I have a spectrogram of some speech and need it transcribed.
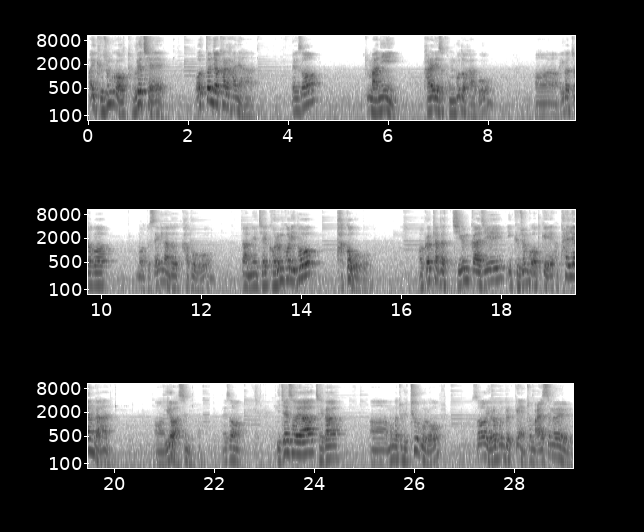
아, 이 교정구가 어- 도대체 어떤 역할을 하냐. 그래서 좀 많이 발에 대해서 공부도 하고 어, 이것저것 뭐 또 세미나도 가보고 그다음에 제 걸음걸이도 바꿔보고 어, 그렇게 하면서 지금까지 이 교정구 업계에 한 8년간 어, 일해왔습니다. 그래서 이제서야 제가 어, 뭔가 좀 유튜브로 서 여러분들께 좀 말씀을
